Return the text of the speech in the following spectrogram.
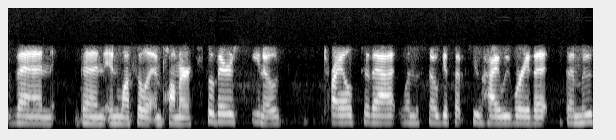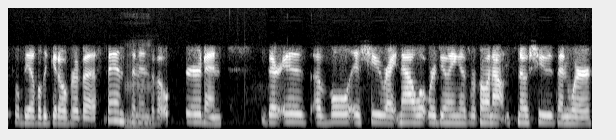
than than in Wasilla and Palmer. So there's, you know, trials to that. When the snow gets up too high, we worry that the moose will be able to get over the fence mm. and into the orchard. And there is a vole issue right now. What we're doing is we're going out in snowshoes and we're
